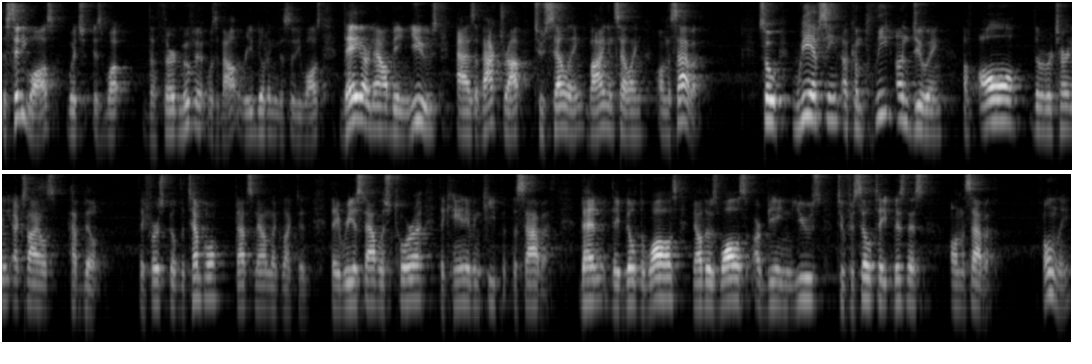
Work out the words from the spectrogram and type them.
the city walls, which is what the third movement was about, rebuilding the city walls, they are now being used as a backdrop to selling, buying and selling on the Sabbath. So we have seen a complete undoing of all the returning exiles have built. They first built the temple, that's now neglected. They reestablished Torah, they can't even keep the Sabbath. Then they build the walls, now those walls are being used to facilitate business on the Sabbath. If only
